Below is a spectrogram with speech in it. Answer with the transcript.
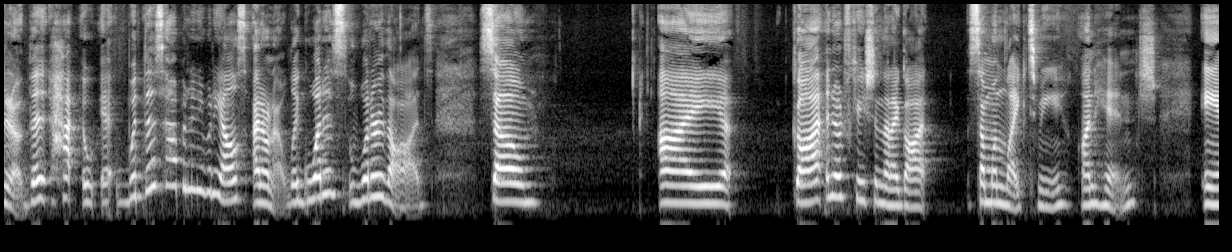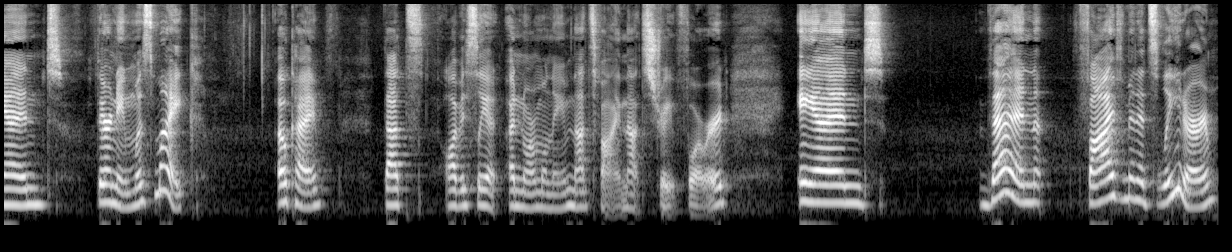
don't know. Ha- would this happen to anybody else? I don't know. Like what is what are the odds? So I got a notification that I got someone liked me on Hinge and their name was Mike. Okay. That's obviously a, a normal name. That's fine. That's straightforward. And then five minutes later,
